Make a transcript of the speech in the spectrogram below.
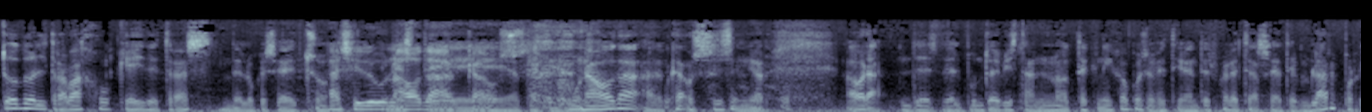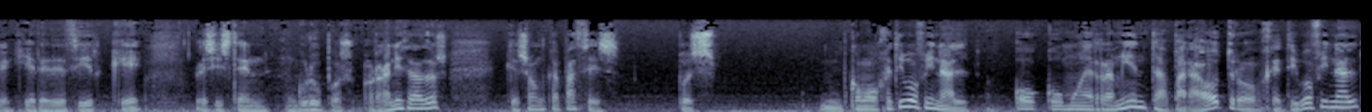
todo el trabajo que hay detrás de lo que se ha hecho. Ha sido una oda al este caos. Una oda al caos, sí señor. Ahora, desde el punto de vista no técnico, pues efectivamente es para echarse a temblar, porque quiere decir que existen grupos organizados que son capaces, pues, como objetivo final o como herramienta para otro objetivo final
